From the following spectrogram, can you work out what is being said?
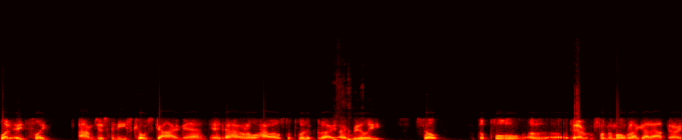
But it's like I'm just an East Coast guy, man, and I don't know how else to put it, but I, I really felt the pull of uh, from the moment I got out there. I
